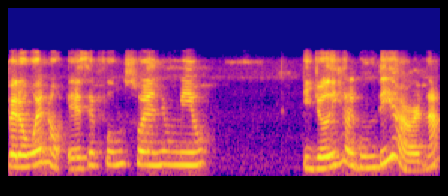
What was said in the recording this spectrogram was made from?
pero bueno, ese fue un sueño mío y yo dije algún día, ¿verdad?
